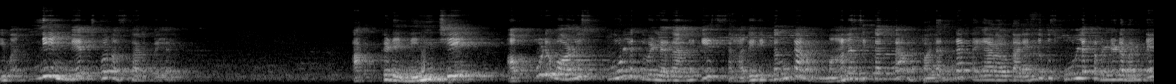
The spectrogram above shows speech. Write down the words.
ఇవన్నీ నేర్చుకొని వస్తారు పిల్లలు. అక్కడి నుంచి అప్పుడు వాళ్ళు స్కూళ్ళకి వెళ్ళడానికి శారీరకంగా మానసికంగా బలంగా తయారవుతారు. ఎందుకు స్కూళ్ళకి వెళ్ళడం అంటే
